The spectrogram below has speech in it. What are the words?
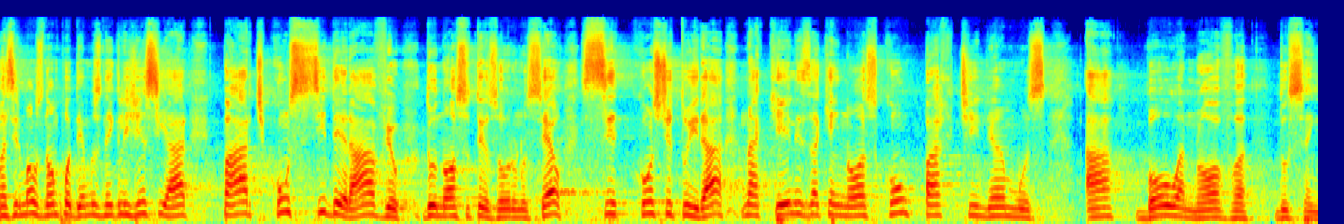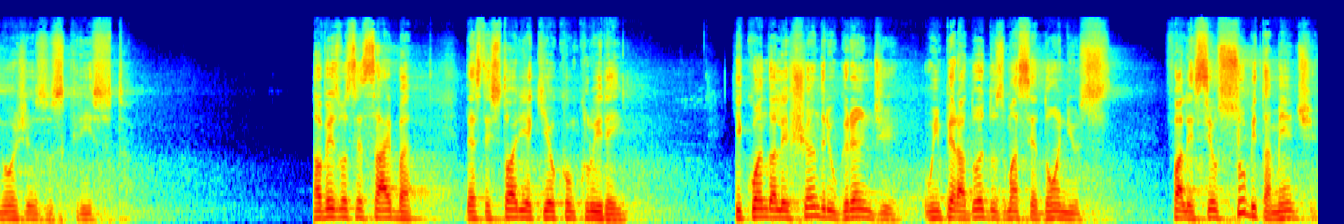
Mas, irmãos, não podemos negligenciar parte considerável do nosso tesouro no céu se constituirá naqueles a quem nós compartilhamos a boa nova do Senhor Jesus Cristo. Talvez você saiba desta história e aqui eu concluirei que quando Alexandre o Grande, o imperador dos macedônios, faleceu subitamente,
